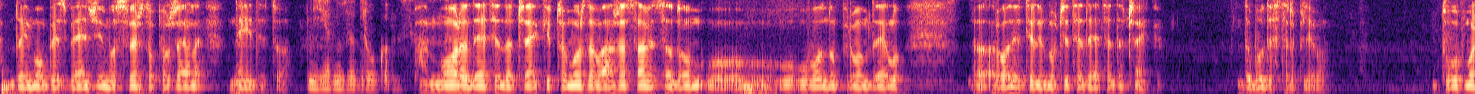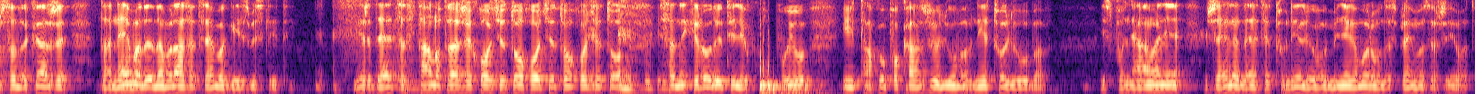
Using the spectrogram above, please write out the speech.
da im obezbeđujemo sve što požele, ne ide to. Jedno za drugom. Pa mora dete da čeka to je možda važan savjet sad u, u, u vodnom prvom delu. Roditelji nučite dete da čeka, da bude strpljivo. Tuvuk može sad da kaže da nema da da mraze, treba ga izmisliti. Jer deca stalno traže hoće to, hoće to, hoće to. I sad neki roditelji kupuju i tako pokazuju ljubav. Nije to ljubav. Ispunjavanje želja detetu nije ljubav. Mi njega moramo da spremimo za život.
